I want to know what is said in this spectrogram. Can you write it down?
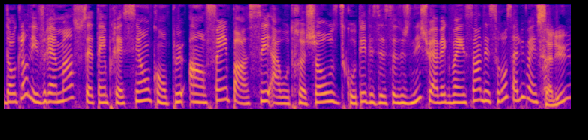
donc là, on est vraiment sous cette impression qu'on peut enfin passer à autre chose du côté des États-Unis. Je suis avec Vincent Desiro. Salut Vincent. Salut.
